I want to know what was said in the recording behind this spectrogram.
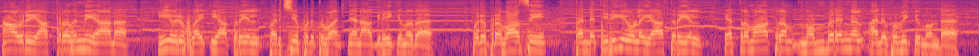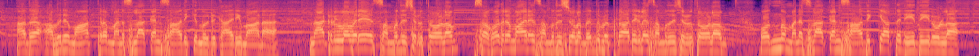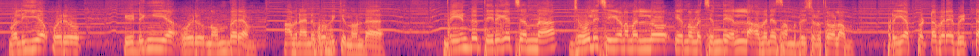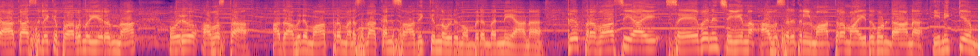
ആ ഒരു യാത്ര തന്നെയാണ് ഈ ഒരു ഫ്ലൈറ്റ് യാത്രയിൽ പരിചയപ്പെടുത്തുവാൻ ഞാൻ ആഗ്രഹിക്കുന്നത്. ഒരു പ്രവാസി തന്റെ തിരികെയുള്ള യാത്രയിൽ എത്രമാത്രം നൊമ്പരങ്ങൾ അനുഭവിക്കുന്നുണ്ട്. അത് അവർ മാത്രം മനസ്സിലാക്കാൻ സാധിക്കുന്ന ഒരു കാര്യമാണ്. നാട്ടിലുള്ളവരെ സംബന്ധിച്ചിടത്തോളം സഹോദരന്മാരെ സംബന്ധിച്ചിടത്തോളം ബന്ധുമിത്രാദികളെ സംബന്ധിച്ചിടത്തോളം ഒന്നും മനസ്സിലാക്കാൻ സാധിക്കാത്ത രീതിയിലുള്ള വലിയ ഒരു ഇടുങ്ങിയ ഒരു നൊമ്പരം അവൻ അനുഭവിക്കുന്നുണ്ട്. വീണ്ടും തിരികെ ചെന്ന് ജോലി ചെയ്യണമല്ലോ എന്നുള്ള ചിന്തയല്ല അവനെ സംബന്ധിച്ചിടത്തോളം. പ്രിയപ്പെട്ടവരെ വിട്ട് ആകാശത്തിലേക്ക് പറന്നുയരുന്ന ഒരു അവസ്ഥ. അത് അവന് മാത്രം മനസ്സിലാക്കാൻ സാധിക്കുന്ന ഒരു നൊമ്പരം തന്നെയാണ്. ഒരു പ്രവാസിയായി സേവനം ചെയ്യുന്ന അവസരത്തിൽ മാത്രമായതുകൊണ്ടാണ് എനിക്കും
